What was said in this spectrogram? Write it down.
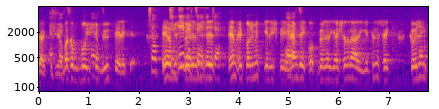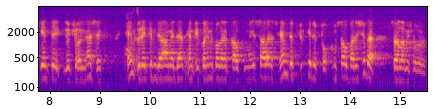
terk ediyor. Evet, Bakın bu işte evet. büyük tehlike. Çok Eğer ciddi bir tehlike. Hem ekonomik gelişmeyi Evet. hem de köyleri yaşanır hale getirirsek, köyden kente göçü önlersek hem Evet. üretim devam eder, hem ekonomik olarak kalkınmayı sağlarız, hem de Türkiye'de toplumsal barışı da sağlamış oluruz.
